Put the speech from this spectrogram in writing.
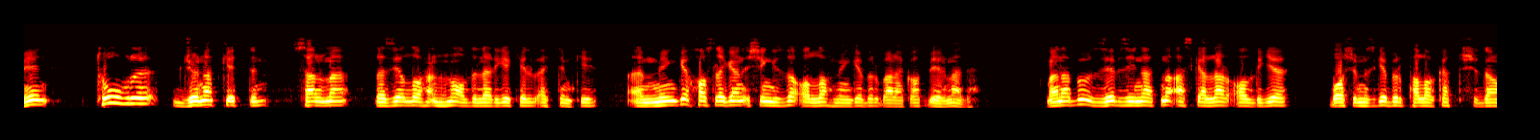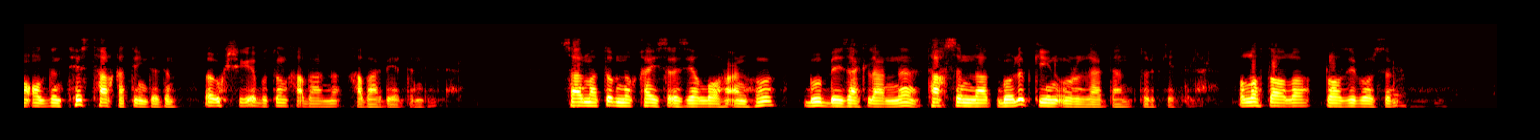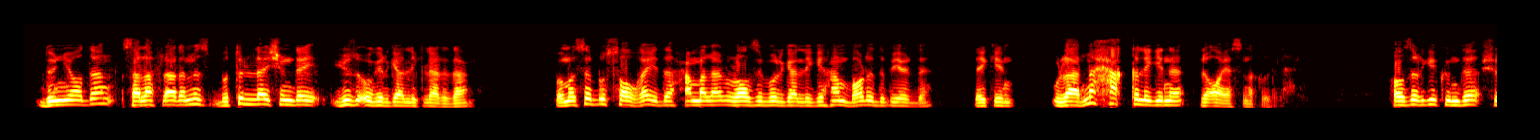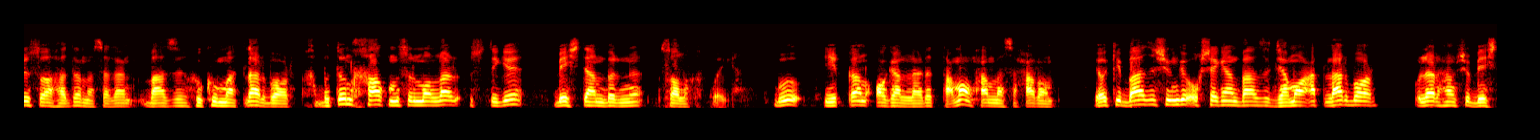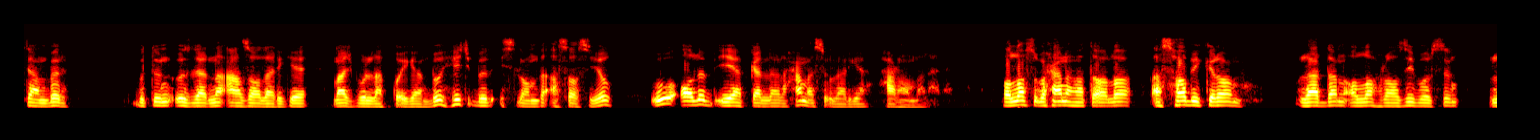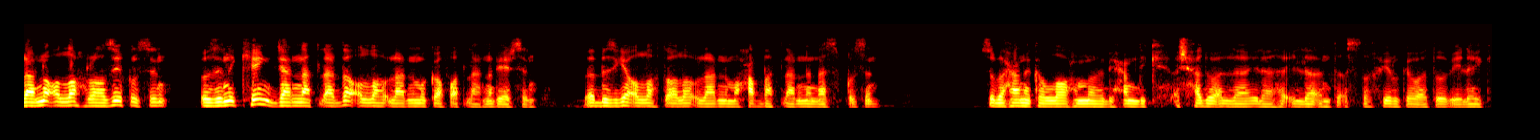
Men to'g'ri jo'nab ketdim. Salma roziyallohu anhuni oldilariga kelib aytdimki Ehm, menga xoslagan ishingizda olloh menga bir barakot bermadi. Mana bu zeb ziynatni askarlar oldiga boshimizga bir palokat tushishidan oldin tez tarqating dedim va u kishiga butun xabarni xabar berdim dedilar. Salmat ibn qays roziyallohu anhu bu bezaklarni taqsimlab bo'lib keyin o'rinlaridan turib ketdilar. Alloh taolo rozi bo'lsin. Dunyodan salaflarimiz butunlay shunday yuz o'girganliklaridan bo'lmasa bu sovg'a edi hammalari rozi bo'lganligi ham bor edi bu yerda. Lekin ularni haqqiligini rioyasini qildilar. Hozirgi kunda shu sohada masalan ba'zi hukumatlar bor. Butun xalq musulmonlar ustiga beshdan birni soliq qilib qo'ygan. Bu yiqqan olganlari tamom hammasi harom. Yoki ba'zi shunga o'xshagan ba'zi jamoatlar bor. Ular ham shu beshdan bir butun o'zlarini a'zolariga majburlab qo'ygan bu hech bir islomda asosi yo'q u olib yeyotganlari hammasi ularga harom bo'ladi alloh subhanava taolo ashobi ikromlardan olloh rozi bo'lsin ularni olloh rozi qilsin o'zini keng jannatlarda alloh ularni mukofotlarini bersin va bizga alloh taolo ularni muhabbatlarini nasib qilsin سبحانك اللهم وبحمدك أشهد أن لا إله إلا أنت أستغفرك وأتوب إليك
